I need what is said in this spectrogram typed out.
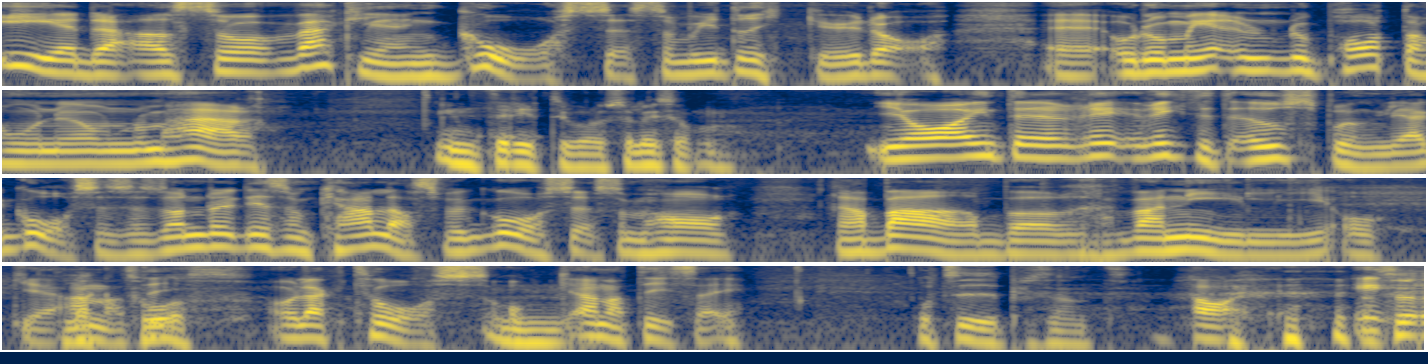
Är det alltså verkligen gåse som vi dricker idag? Eh, och då, då pratar hon ju om de här, inte riktigt gåse liksom. ja inte ri- riktigt ursprungliga gåses utan det det som kallas för gåse som har rabarber, vanilj och eh, annat i, Laktos. och laktos och annat i sig. Och 10 procent. Ja, Alltså,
